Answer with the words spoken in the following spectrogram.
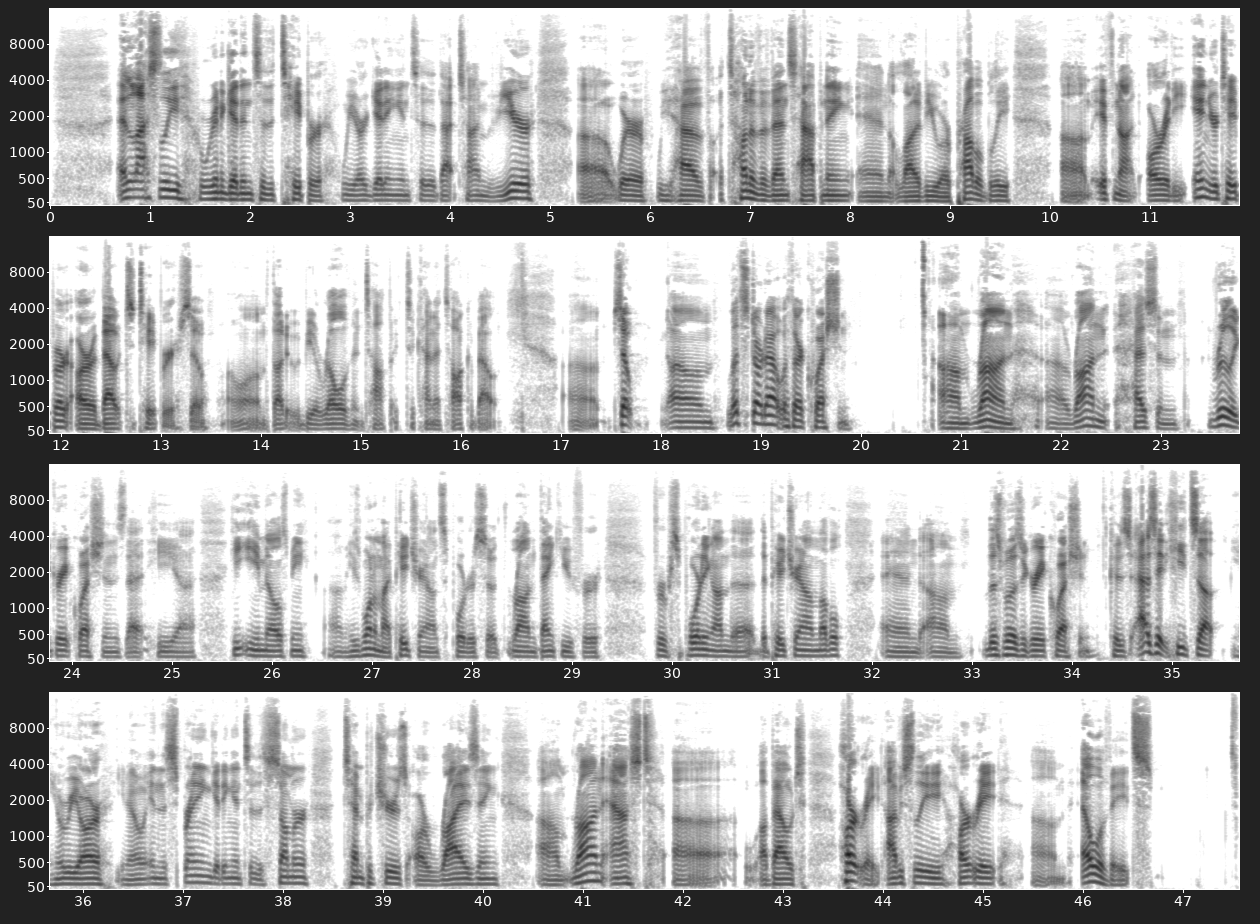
And lastly, we're going to get into the taper. We are getting into that time of year uh, where we have a ton of events happening, and a lot of you are probably, um, if not already in your taper, are about to taper. So um, thought it would be a relevant topic to kind of talk about. Um, so um, let's start out with our question. Um, Ron, uh, Ron has some really great questions that he uh, he emails me. Um, he's one of my Patreon supporters, so Ron, thank you for for supporting on the the Patreon level. And um, this was a great question because as it heats up, here we are, you know, in the spring, getting into the summer, temperatures are rising. Um, Ron asked uh, about heart rate. Obviously, heart rate um, elevates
